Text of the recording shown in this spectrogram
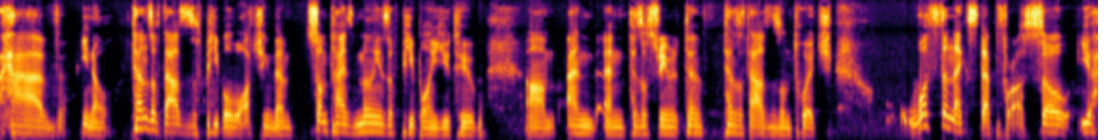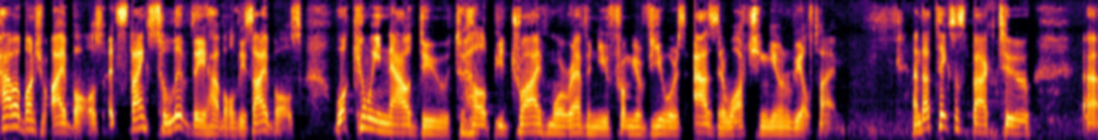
have, you know, tens of thousands of people watching them, sometimes millions of people on YouTube, um, and, and tens of streamers, tens, tens of thousands on Twitch what's the next step for us? So you have a bunch of eyeballs. It's thanks to Live that you have all these eyeballs. What can we now do to help you drive more revenue from your viewers as they're watching you in real time? And that takes us back to uh,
